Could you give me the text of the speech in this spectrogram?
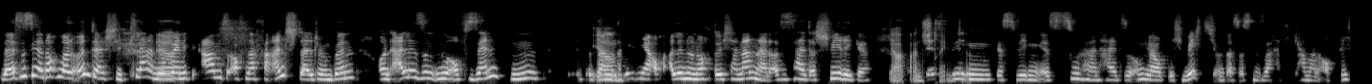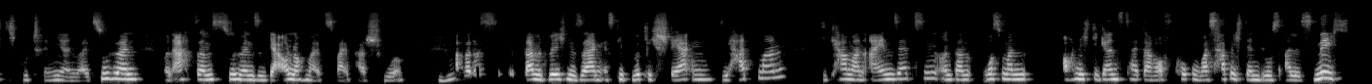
das ist ja noch mal ein Unterschied. Klar, nur ja. wenn ich abends auf einer Veranstaltung bin und alle sind nur auf Senden, dann ja. reden ja auch alle nur noch durcheinander. Das ist halt das Schwierige. Ja, anstrengend. Deswegen, deswegen ist Zuhören halt so unglaublich wichtig und das ist eine Sache, die kann man auch richtig gut trainieren, weil Zuhören und achtsames Zuhören sind ja auch nochmal zwei Paar Schuhe. Mhm. Aber das, damit will ich nur sagen, es gibt wirklich Stärken, die hat man, die kann man einsetzen und dann muss man auch nicht die ganze Zeit darauf gucken, was habe ich denn bloß alles nicht.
